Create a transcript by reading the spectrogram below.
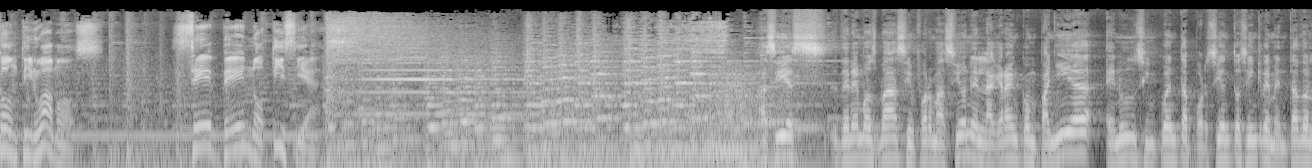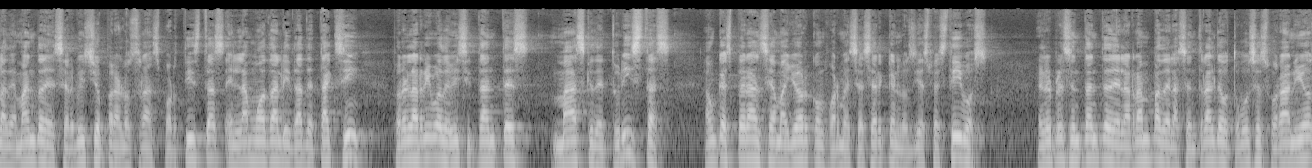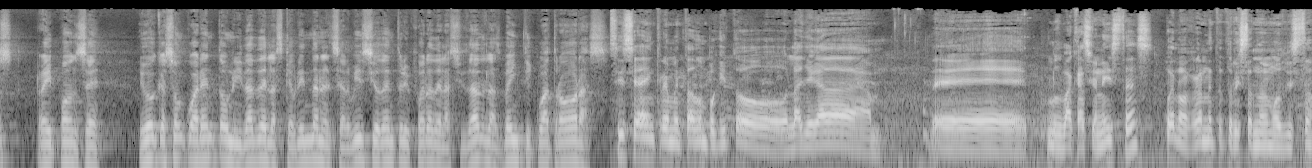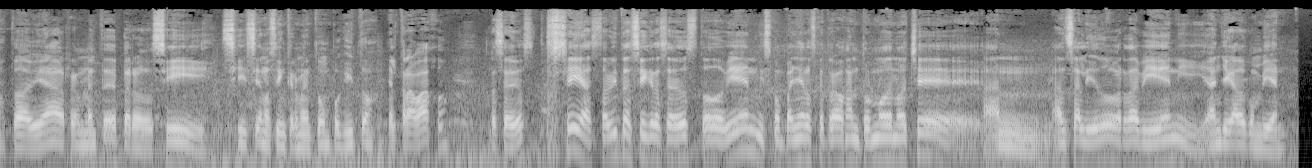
Continuamos. CB Noticias. Así es, tenemos más información en la gran compañía. En un 50% se ha incrementado la demanda de servicio para los transportistas en la modalidad de taxi por el arribo de visitantes más que de turistas, aunque esperan sea mayor conforme se acerquen los días festivos. El representante de la rampa de la central de autobuses foráneos, Rey Ponce, Digo que son 40 unidades las que brindan el servicio dentro y fuera de la ciudad las 24 horas. Sí se ha incrementado un poquito la llegada de los vacacionistas. Bueno, realmente turistas no hemos visto todavía realmente, pero sí, sí se nos incrementó un poquito el trabajo, gracias a Dios. Sí, hasta ahorita sí, gracias a Dios, todo bien. Mis compañeros que trabajan turno de noche han, han salido, ¿verdad? Bien y han llegado con bien.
